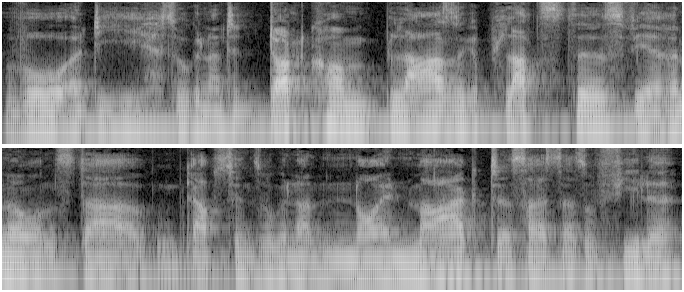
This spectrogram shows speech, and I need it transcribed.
wo die sogenannte Dotcom-Blase geplatzt ist. Wir erinnern uns, da gab es den sogenannten neuen Markt. Das heißt also viele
